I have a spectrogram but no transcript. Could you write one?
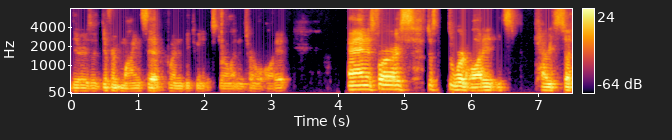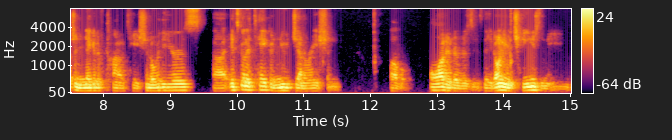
there is a different mindset when between external and internal audit. And as far as just the word audit, it's carried such a negative connotation over the years. Uh, it's going to take a new generation of auditors, if they don't even change the name,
